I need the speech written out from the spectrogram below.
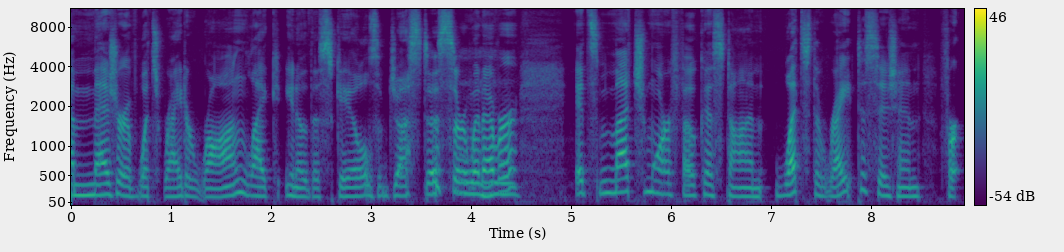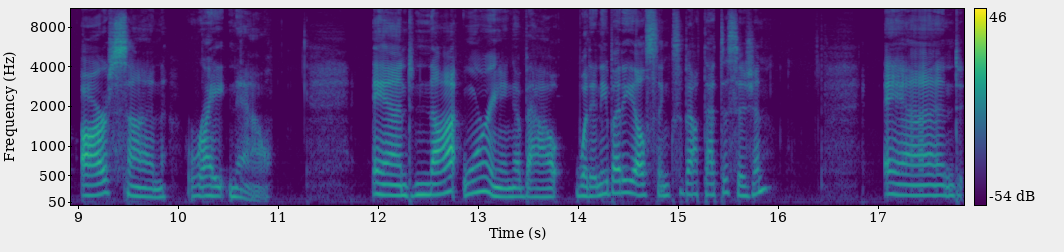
a measure of what's right or wrong, like you know the scales of justice or whatever. Mm-hmm. It's much more focused on what's the right decision for our son right now, and not worrying about what anybody else thinks about that decision. And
